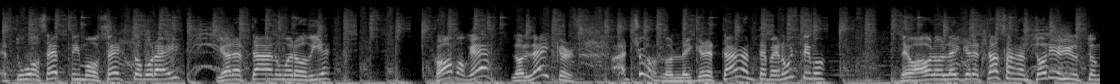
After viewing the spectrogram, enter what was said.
estuvo séptimo, sexto por ahí y ahora está número 10. ¿Cómo qué? Los Lakers. Hacho, los Lakers están ante penúltimo. Debajo de los Lakers está San Antonio y Houston.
